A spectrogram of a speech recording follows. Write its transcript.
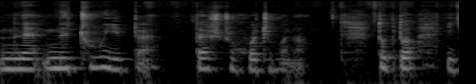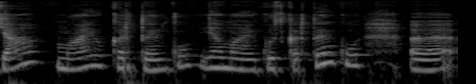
не, не чуєте те, що хоче вона. Тобто я маю картинку, я маю якусь картинку е,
